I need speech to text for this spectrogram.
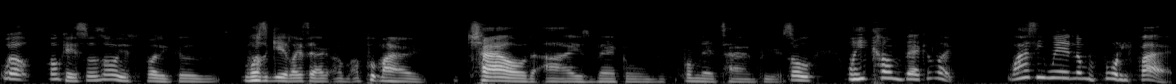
Well, okay, so it's always funny because once again, like I said, I, I, put my child eyes back on from that time period. So when he come back, I'm like, why is he wearing number forty five?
